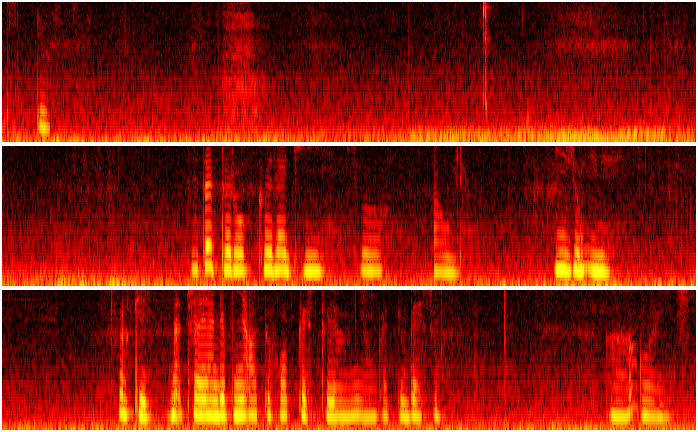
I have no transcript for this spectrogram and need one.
gitu. Saya tak teroka lagi. So, tahu dia. Ni zoom in eh. Okay, nak try yang dia punya autofocus tu yang yang kata best tu. Ah, orange.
